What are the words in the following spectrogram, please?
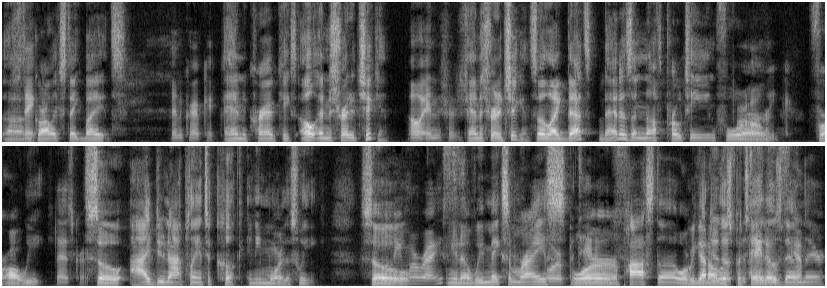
uh, Steak. garlic steak bites And the crab cakes. and the crab cakes. Oh, and the shredded chicken oh, and the shredded chicken and the shredded chicken. So like that's that is enough protein for for all week. for all week. That's correct. So I do not plan to cook anymore this week. We'll So more rice. you know, we make some rice Or or, pasta, or we got all those those potatoes, potatoes, down yep. there.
